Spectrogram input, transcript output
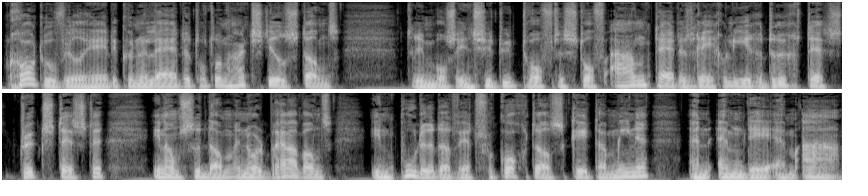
Grote hoeveelheden kunnen leiden tot een hartstilstand. Het Trimbos Instituut trof de stof aan tijdens reguliere drugstesten in Amsterdam en Noord-Brabant. In poeder dat werd verkocht als ketamine en MDMA.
